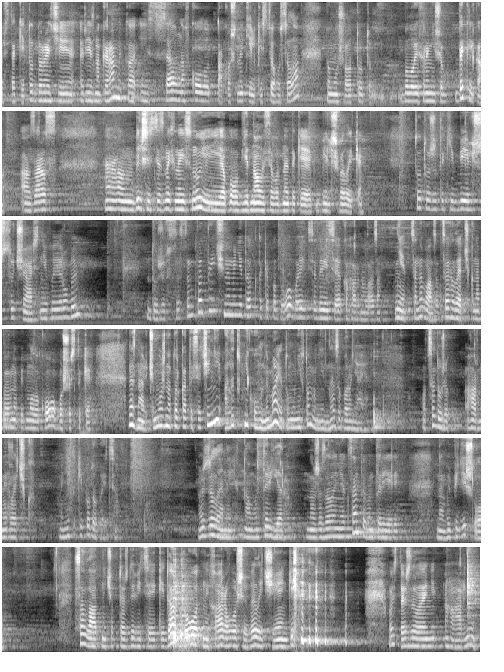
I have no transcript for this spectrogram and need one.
Ось такі. Тут, до речі, різна кераміка із сел навколо, також не тільки з цього села, тому що тут було їх раніше декілька, а зараз Ем, Більшість з них не існує і або об'єдналися в одне таке більш велике. Тут уже такі більш сучасні вироби. Дуже все симпатичне, мені так таке подобається. Дивіться, яка гарна ваза. Ні, це не ваза, це глечик, напевно, під молоко або щось таке. Не знаю, чи можна торкатися чи ні, але тут нікого немає, тому ніхто мені не забороняє. Оце дуже гарний глечик. Мені такий подобається. Ось зелений нам в інтер'єр. У нас же зелені акценти в інтер'єрі. Нам би підійшло. Салатничок теж дивіться, який добротний, хороший, величенький. Ось теж зелені, гарні.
